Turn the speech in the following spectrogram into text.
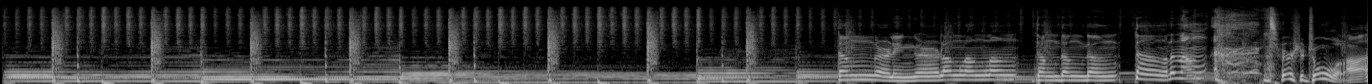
当个铃儿啷啷啷，当当当当当当，今儿是中午了，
